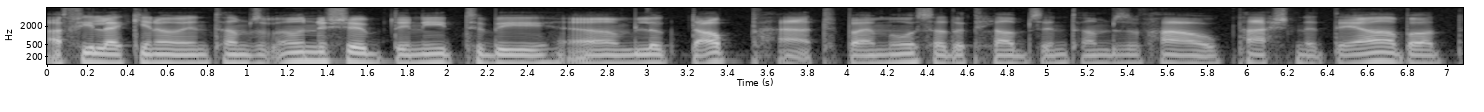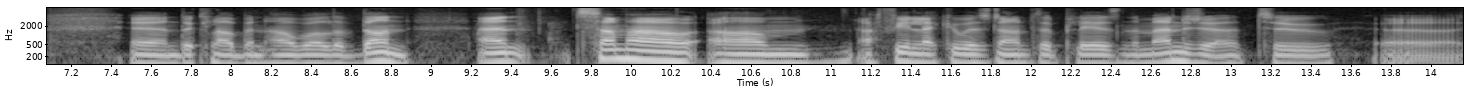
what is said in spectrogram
I feel like you know in terms of ownership, they need to be um, looked up at by most other clubs in terms of how passionate they are about uh, the club and how well they've done. And somehow, um, I feel like it was down to the players and the manager to uh,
